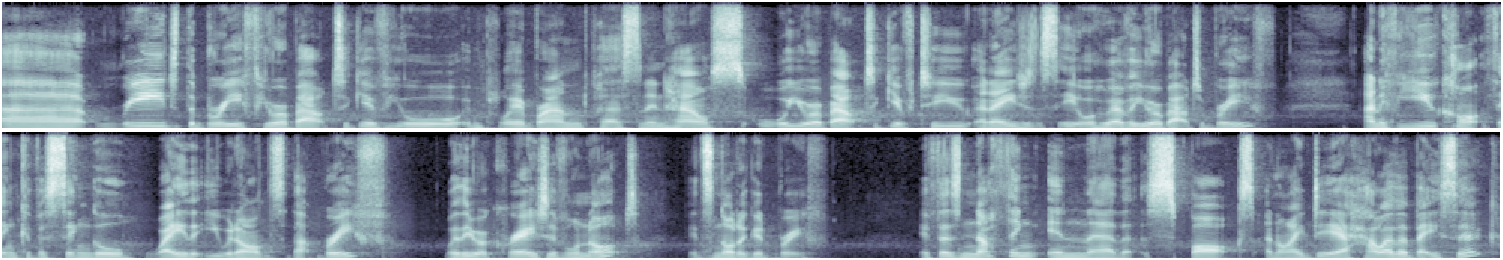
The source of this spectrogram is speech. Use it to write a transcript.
Uh, read the brief you're about to give your employer brand person in house, or you're about to give to an agency, or whoever you're about to brief. And if you can't think of a single way that you would answer that brief, whether you're creative or not, it's not a good brief. If there's nothing in there that sparks an idea, however basic,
